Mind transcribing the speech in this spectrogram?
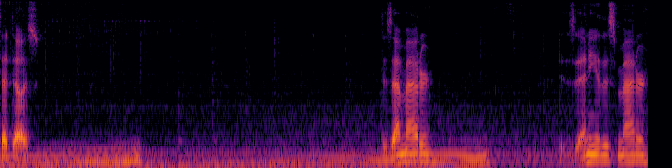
That does. Does that matter? Does any of this matter?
